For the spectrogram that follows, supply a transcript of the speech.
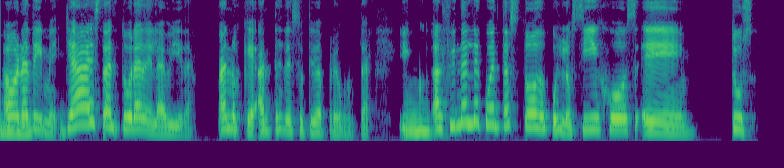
Ahora dime, ya a esta altura de la vida, ah, no, que antes de eso te iba a preguntar, y al final de cuentas todo, pues los hijos, eh, tus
